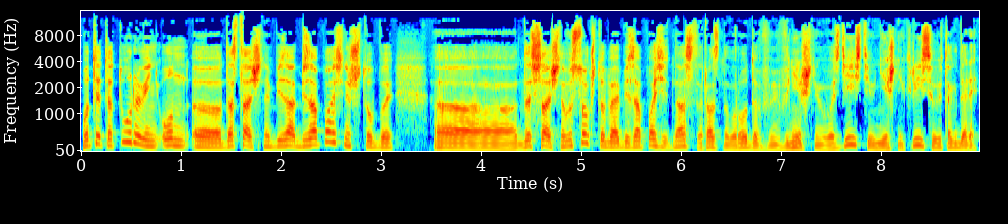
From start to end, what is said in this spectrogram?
Вот этот уровень, он э, достаточно безопасен, чтобы, э, достаточно высок, чтобы обезопасить нас от разного рода внешнего воздействия, внешних кризисов и так далее.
